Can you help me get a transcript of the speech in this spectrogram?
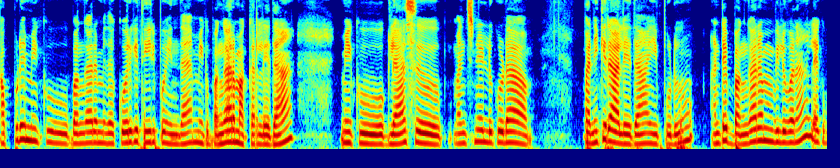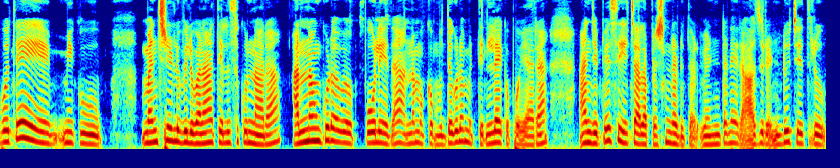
అప్పుడే మీకు బంగారం మీద కోరిక తీరిపోయిందా? మీకు బంగారం అక్కర్లేదా? మీకు గ్లాసు మంచినీళ్ళు కూడా పనికి రాలేదా ఇప్పుడు? అంటే బంగారం విలువనా? లేకపోతే మీకు మంచినీళ్ళు విలువన తెలుసుకున్నారా? అన్నం కూడా పోలేదా? అన్నం ఒక ముద్ద కూడా మీరు తినలేకపోయారా? అని చెప్పేసి చాలా ప్రశ్నలు అడుగుతాడు. వెంటనే రాజు రెండు చేతులు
